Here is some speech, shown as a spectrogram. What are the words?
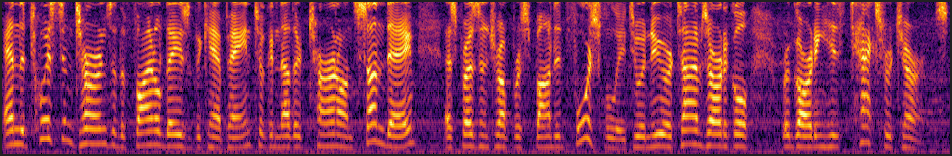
And the twists and turns of the final days of the campaign took another turn on Sunday as President Trump responded forcefully to a New York Times article regarding his tax returns.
